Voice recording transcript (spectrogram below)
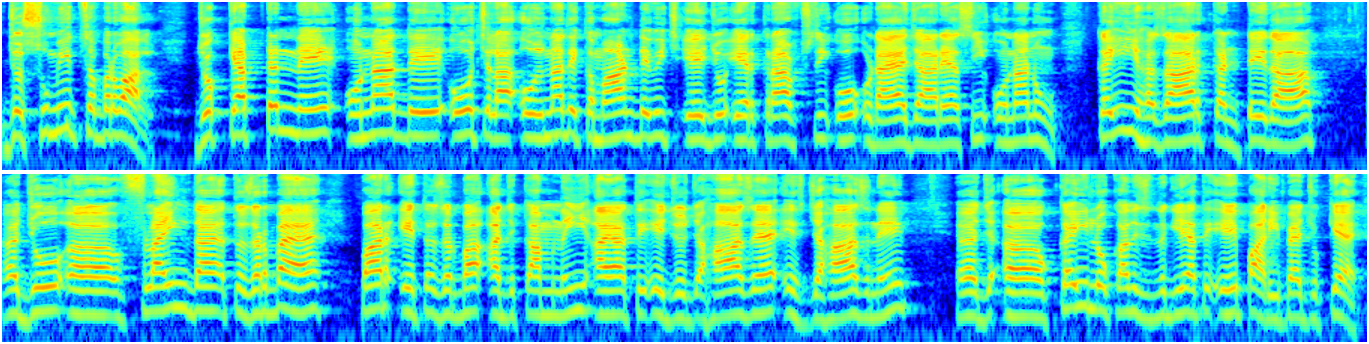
ਜੋ ਸੁਮੀਤ ਸਬਰਵਾਲ ਜੋ ਕੈਪਟਨ ਨੇ ਉਹਨਾਂ ਦੇ ਉਹ ਚਲਾ ਉਹਨਾਂ ਦੇ ਕਮਾਂਡ ਦੇ ਵਿੱਚ ਇਹ ਜੋ 에ਅਰਕ੍ਰਾਫਟ ਸੀ, ਉਹ ਉਡਾਇਆ ਜਾ ਰਿਹਾ ਸੀ। ਉਹਨਾਂ ਨੂੰ ਕਈ ਹਜ਼ਾਰ ਘੰਟੇ ਦਾ ਜੋ ਫਲਾਈਂਗ ਦਾ ਤਜਰਬਾ ਹੈ, ਪਰ ਇਹ ਤਜਰਬਾ ਅੱਜ ਕੰਮ ਨਹੀਂ ਆਇਆ ਤੇ ਇਹ ਜੋ ਜਹਾਜ਼ ਹੈ, ਇਸ ਜਹਾਜ਼ ਨੇ ਜ- ਕਈ ਲੋਕਾਂ ਦੀ ਜ਼ਿੰਦਗੀ ਹੈ ਤੇ ਇਹ ਭਾਰੀ ਪੈ ਚੁੱਕਿਆ ਹੈ।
